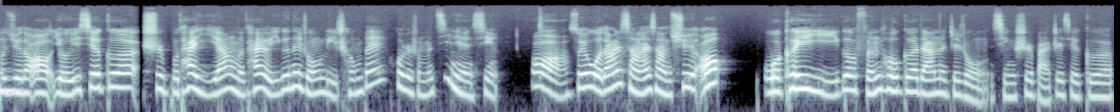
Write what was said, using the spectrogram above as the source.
我觉得得哦，有一些歌是不太一样的，它有一个那种里程碑或者什么纪念性。哦，所以我当时想来想去，哦，我可以以一个坟头歌单的这种形式把这些歌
